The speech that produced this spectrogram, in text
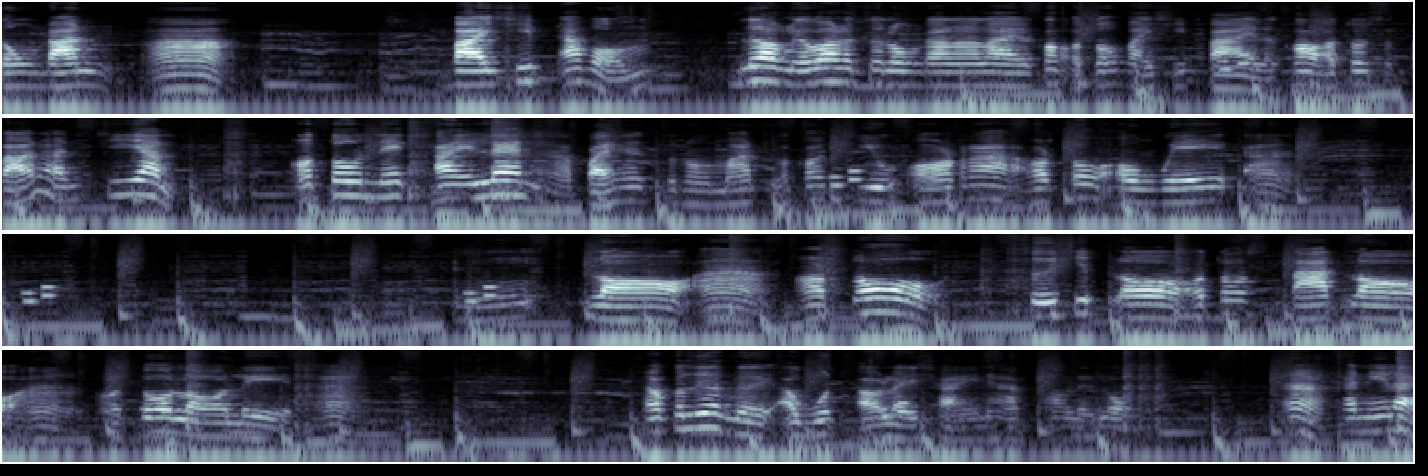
ลงดันอ่าบายชิปนะครับผม เลือกเลยว่าเราจะลงดันอะไรแล้วก็ออโต้บายชิปไป แล้วก็ออโต้สตาร์ดันเจียนออโต้เน็กไอแลนด์ไปให้อัตโนมัติ แล้วก็คิวออร่าออโต้เอาเวกอ่า อันนี้รออ่าออโต้ซื้อชิปรอออโต้สตาร์ทรออ่าออโต้รอเลทอ่าเราก็เลือกเลยอาวุธเอาอะไรใช้นะครับ เอาอะไรลง อ่าแค่นี้แหละ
